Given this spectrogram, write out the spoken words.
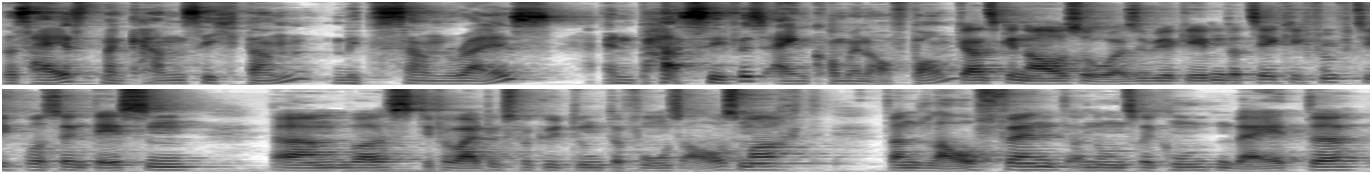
Das heißt, man kann sich dann mit Sunrise ein passives Einkommen aufbauen. Ganz genau so. Also wir geben tatsächlich 50 Prozent dessen, ähm, was die Verwaltungsvergütung der Fonds ausmacht, dann laufend an unsere Kunden weiter,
